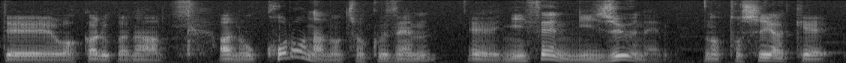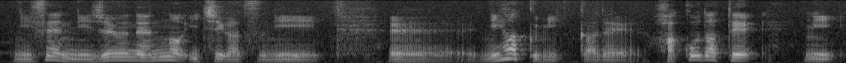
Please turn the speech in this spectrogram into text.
ってわかるかな？あのコロナの直前、えー、2020年の年明け2020年の1月に、えー、2泊3日で函館に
